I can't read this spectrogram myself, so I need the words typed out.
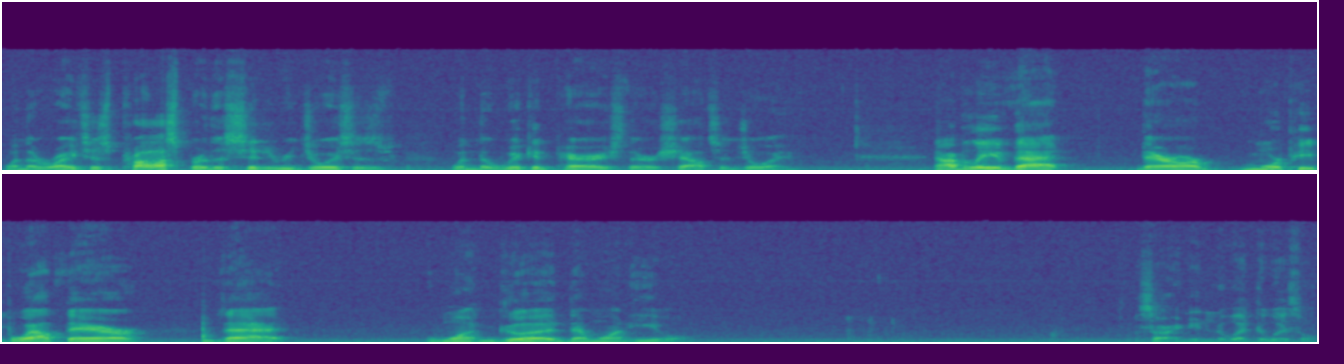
When the righteous prosper, the city rejoices when the wicked perish, there are shouts of joy. Now, I believe that there are more people out there that want good than want evil. Sorry, I needed to wet the whistle.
